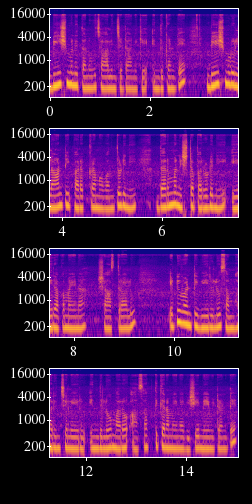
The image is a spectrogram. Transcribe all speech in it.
భీష్ముని తనువు చాలించటానికే. ఎందుకంటే భీష్ముడు లాంటి పరక్రమవంతుడిని ధర్మనిష్టపరుడిని ఏ రకమైన శాస్త్రాలు ఎటువంటి వీరులు సంహరించలేరు. ఇందులో మరో ఆసక్తికరమైన విషయం ఏమిటంటే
